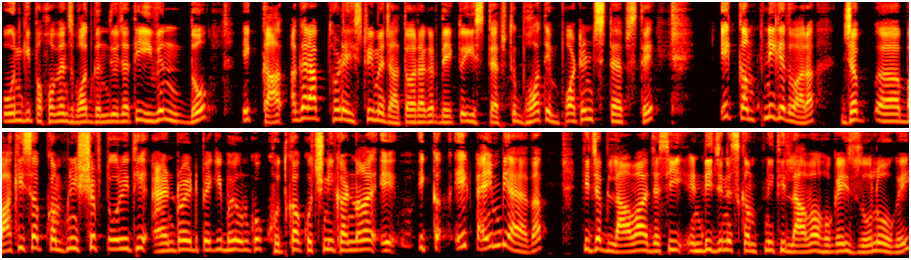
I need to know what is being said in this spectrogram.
फ़ोन की परफॉर्मेंस बहुत गंदी हो जाती है इवन दो एक का, अगर आप थोड़े हिस्ट्री में जाते हो और अगर देखते हो, ये स्टेप्स तो बहुत इंपॉर्टेंट स्टेप्स थे। एक कंपनी के द्वारा जब आ, बाकी सब कंपनी शिफ्ट हो रही थी एंड्रॉयड पे कि भाई उनको खुद का कुछ नहीं करना ए, एक एक टाइम भी आया था कि जब लावा जैसी इंडिजिनस कंपनी थी लावा हो गई जोलो हो गई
